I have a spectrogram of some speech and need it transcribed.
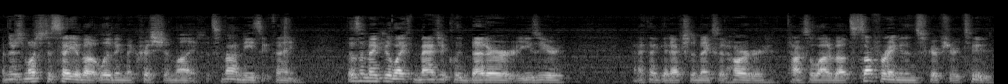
And there's much to say about living the Christian life. It's not an easy thing. It doesn't make your life magically better or easier. I think it actually makes it harder. It talks a lot about suffering in Scripture too.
